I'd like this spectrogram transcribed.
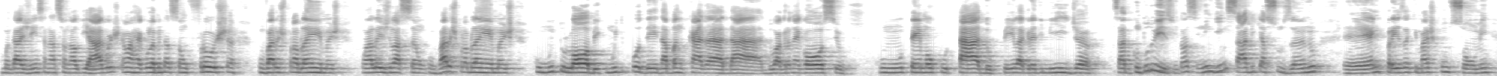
como da Agência Nacional de Águas, é uma regulamentação frouxa, com vários problemas, com a legislação com vários problemas, com muito lobby, com muito poder da bancada da, do agronegócio, com o tema ocultado pela grande mídia, sabe, com tudo isso. Então, assim, ninguém sabe que a Suzano é a empresa que mais consome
